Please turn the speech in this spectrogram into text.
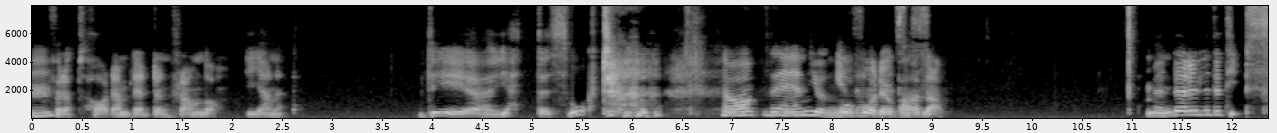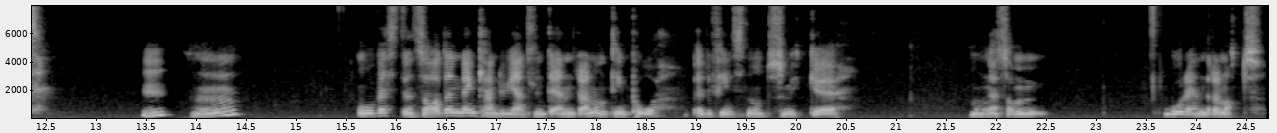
Mm. för att ha den bredden fram då i järnet. Det är jättesvårt Ja, det är en djungel. att få det att passa. sadlar. Men där är lite tips. Mm. Mm. Och västensadeln den kan du egentligen inte ändra någonting på. Det finns nog inte så mycket många som går att ändra något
